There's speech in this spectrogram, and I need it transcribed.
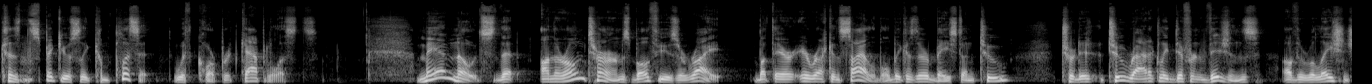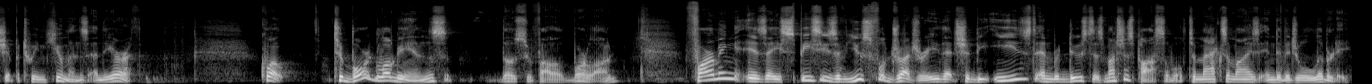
conspicuously complicit with corporate capitalists. Mann notes that on their own terms, both views are right, but they are irreconcilable because they're based on two, tradi- two radically different visions of the relationship between humans and the Earth. Quote, to Borlaugians, those who follow Borlaug, farming is a species of useful drudgery that should be eased and reduced as much as possible to maximize individual liberty.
